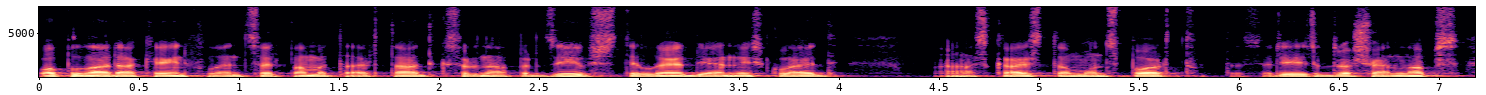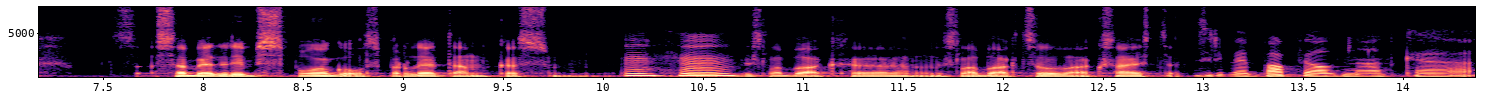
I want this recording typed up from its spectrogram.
populārākie influenceri pamatā ir tādi, kas runā par dzīves stilu, ēdienu, izklaidi, skaistumu un sportu. Tas arī ir droši vien labs sabiedrības spogulis par lietām, kas mm -hmm. vislabāk, vislabāk cilvēkus aizķer. Es gribēju papildināt, ka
